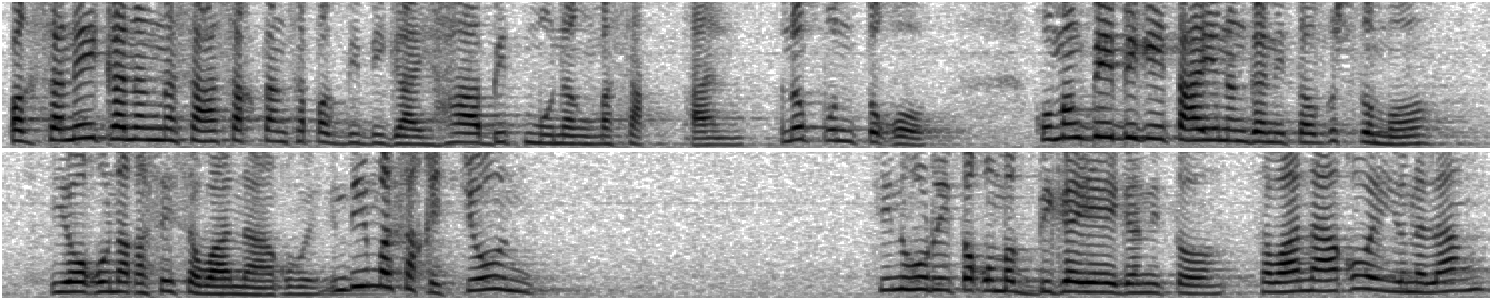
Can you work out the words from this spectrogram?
Pag sanay ka ng nasasaktan sa pagbibigay, habit mo ng masaktan. Ano punto ko? Kung magbibigay tayo ng ganito, gusto mo? Iyoko na kasi sawa na ako eh. Hindi masakit yun. Sino rito kung magbigay eh ganito? Sawa na ako eh, yun na lang.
